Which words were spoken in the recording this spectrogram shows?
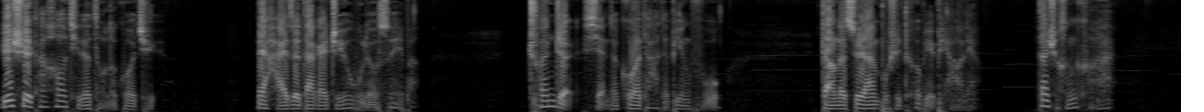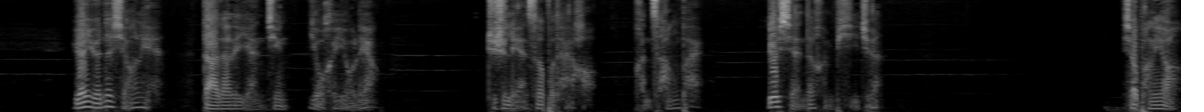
于是他好奇的走了过去，那孩子大概只有五六岁吧，穿着显得过大的病服，长得虽然不是特别漂亮，但是很可爱。圆圆的小脸，大大的眼睛，又黑又亮，只是脸色不太好，很苍白，又显得很疲倦。小朋友，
